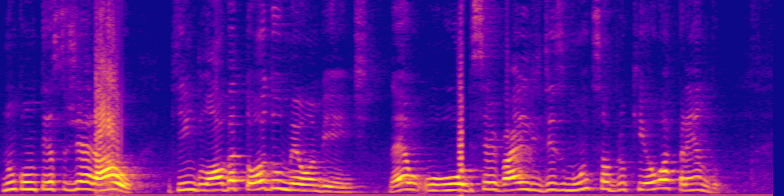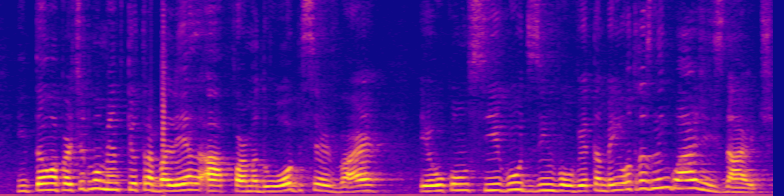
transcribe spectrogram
num contexto geral que engloba todo o meu ambiente. Né? O, o observar ele diz muito sobre o que eu aprendo. Então, a partir do momento que eu trabalhei a forma do observar, eu consigo desenvolver também outras linguagens da arte.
